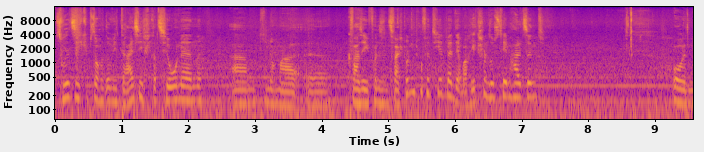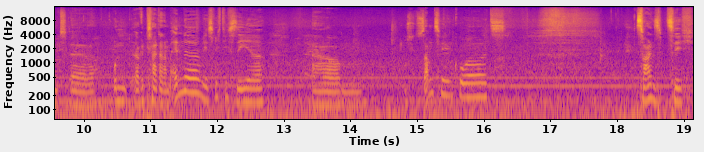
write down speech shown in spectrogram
Zusätzlich gibt es noch irgendwie 30 Stationen, ähm, die nochmal äh, quasi von diesen zwei Stunden profitiert werden, die aber auch jetzt schon System halt sind. Und, äh, und da gibt es halt dann am Ende, wenn ich es richtig sehe, ähm, muss ich zusammenzählen kurz, 72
